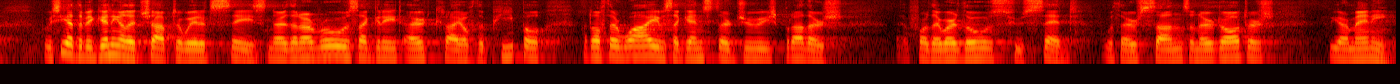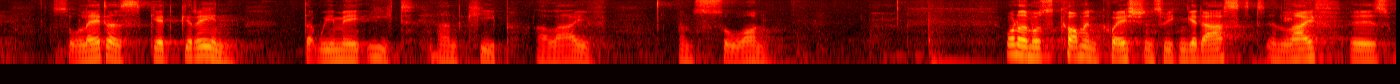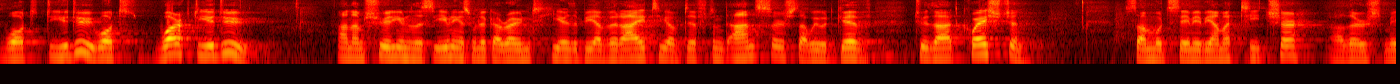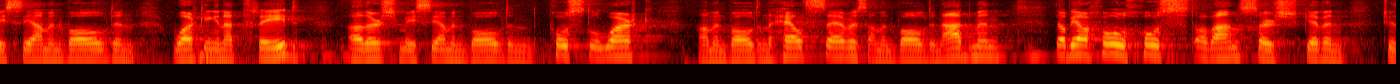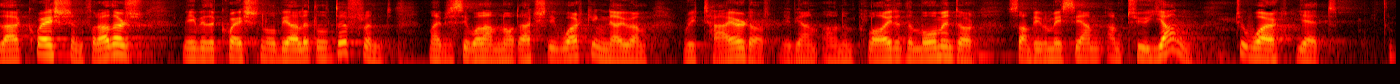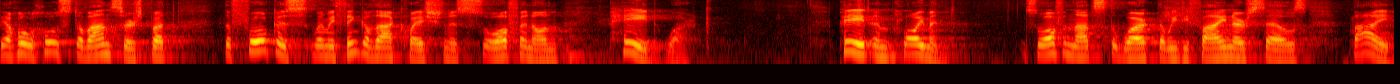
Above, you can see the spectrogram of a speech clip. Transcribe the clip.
We see at the beginning of the chapter where it says, Now there arose a great outcry of the people and of their wives against their Jewish brothers. For there were those who said, With our sons and our daughters we are many, so let us get grain that we may eat and keep alive, and so on. One of the most common questions we can get asked in life is, What do you do? What work do you do? And I'm sure even this evening, as we look around here, there'll be a variety of different answers that we would give to that question. Some would say, maybe I'm a teacher. Others may say I'm involved in working in a trade. Others may say I'm involved in postal work. I'm involved in the health service. I'm involved in admin. There'll be a whole host of answers given to that question. For others, maybe the question will be a little different. Maybe to say, well, I'm not actually working now. I'm retired, or maybe I'm unemployed at the moment, or some people may say I'm, I'm too young to work yet. There'll be a whole host of answers, but the focus when we think of that question is so often on paid work, paid employment. So often that's the work that we define ourselves by.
